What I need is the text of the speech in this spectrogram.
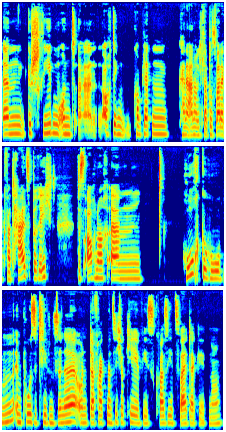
ähm, geschrieben und äh, auch den kompletten, keine Ahnung, ich glaube, das war der Quartalsbericht, das auch noch ähm, hochgehoben im positiven Sinne. Und da fragt man sich, okay, wie es quasi jetzt weitergeht. Ne?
